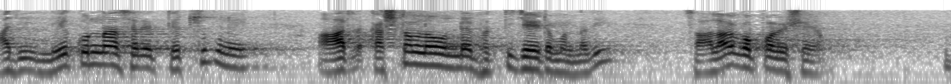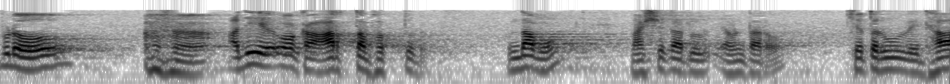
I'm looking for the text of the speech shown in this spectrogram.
అది లేకున్నా సరే తెచ్చుకుని ఆ కష్టంలో ఉండే భక్తి చేయటం అన్నది చాలా గొప్ప విషయం. ఇప్పుడు అది ఒక ఆర్తభక్తుడు. ఉందాము? భాష్యకారులు ఏమంటారు? చతుర్విధా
